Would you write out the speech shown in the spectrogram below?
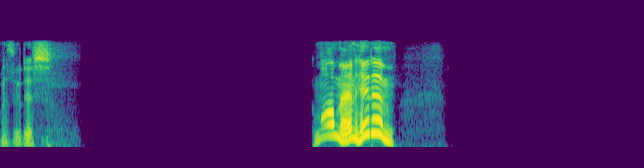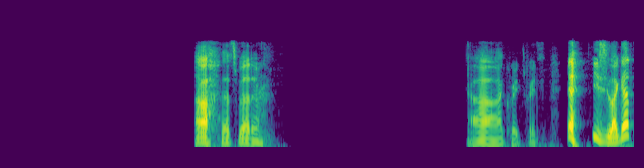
Let's do this. Come on, man. Hit him. Ah, that's better. Ah, great, great. Yeah, easy like that.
